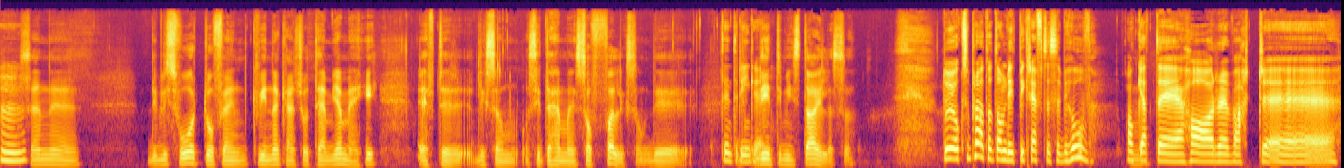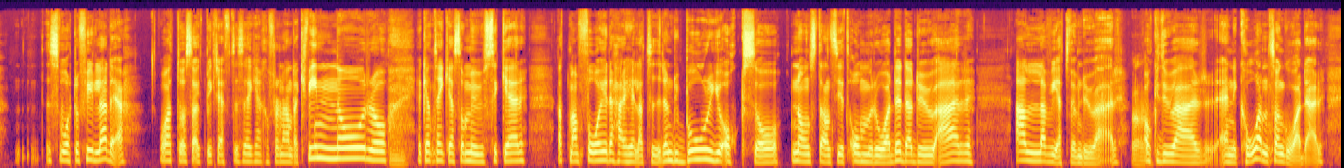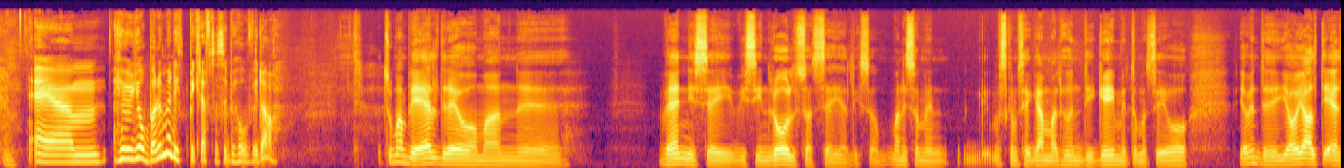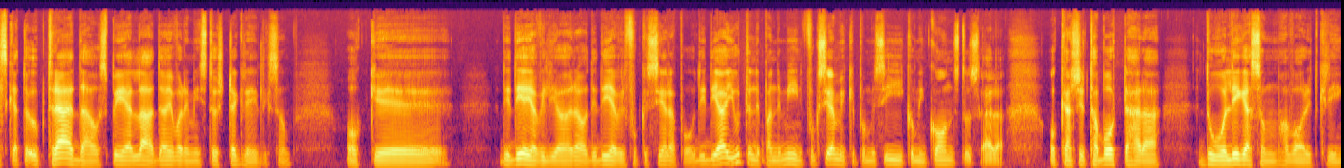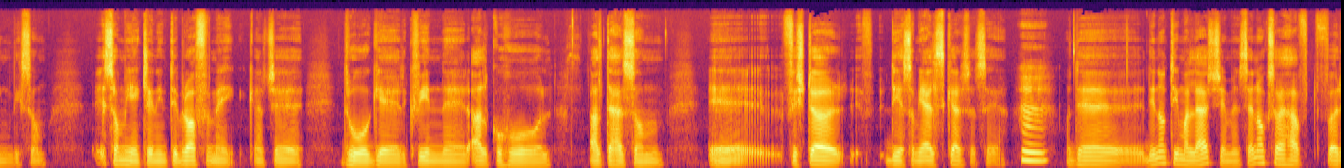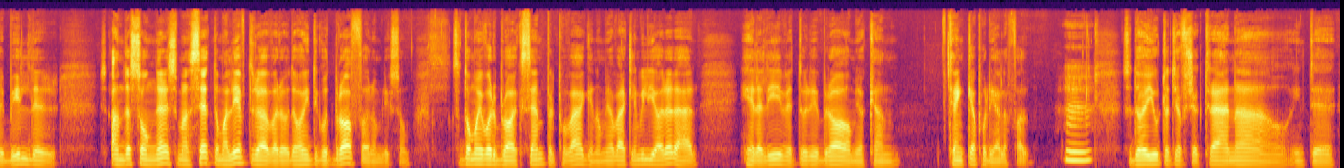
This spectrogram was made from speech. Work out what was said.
Liksom. Sen eh, det blir svårt då för en kvinna kanske att tämja mig efter liksom att sitta hemma i en soffa liksom. Det, Det är inte din det är grej. inte min style alltså. Du har ju också pratat om ditt bekräftelsebehov och att det har varit eh, svårt att fylla det. Och att du har sökt bekräftelse kanske från andra kvinnor. Och Jag kan tänka som musiker att man får ju det här hela tiden. Du bor ju också någonstans i ett område där du är Alla vet vem du är. Och du är en ikon som går där. Ehm, hur jobbar du med ditt bekräftelsebehov idag? Jag tror man blir äldre och man eh, vänjer sig vid sin roll så att säga. Liksom. Man är som en vad ska man säga, gammal hund i gamet om man säger. Och jag, vet inte, jag har ju alltid älskat att uppträda och spela. Det har ju varit min största grej. Liksom. Och eh, det är det jag vill göra och det är det jag vill fokusera på. Och det är det jag har gjort under pandemin. Fokusera mycket på musik och min konst och så här. Och kanske ta bort det här dåliga som har varit kring liksom. Som egentligen inte är bra för mig. Kanske droger, kvinnor, alkohol. Allt det här som eh, förstör det som jag älskar så att säga. Och det, det är någonting man lär sig. Men sen också har jag haft förebilder. Andra sångare som man har sett, de har levt rövare och det har inte gått bra för dem. Liksom. Så de har ju varit bra exempel på vägen. Om jag verkligen vill göra det här hela livet då är det bra om jag kan tänka på det i alla fall. Så det har gjort att jag försökt träna och inte,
